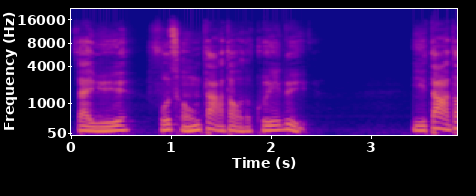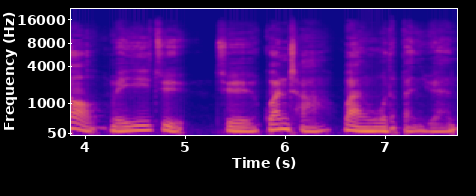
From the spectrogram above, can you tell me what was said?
在于服从大道的规律，以大道为依据去观察万物的本源。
